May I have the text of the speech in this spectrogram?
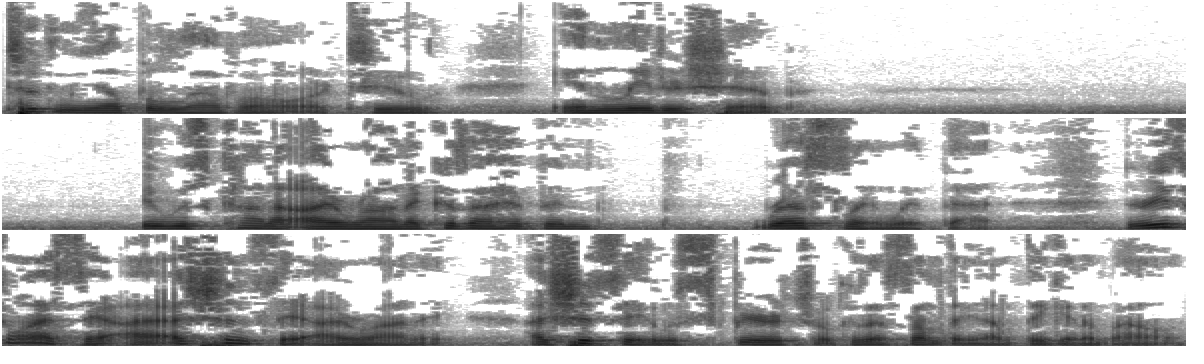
took me up a level or two in leadership, it was kind of ironic because I have been wrestling with that. The reason why I say I, I shouldn't say ironic, I should say it was spiritual because that's something I'm thinking about.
